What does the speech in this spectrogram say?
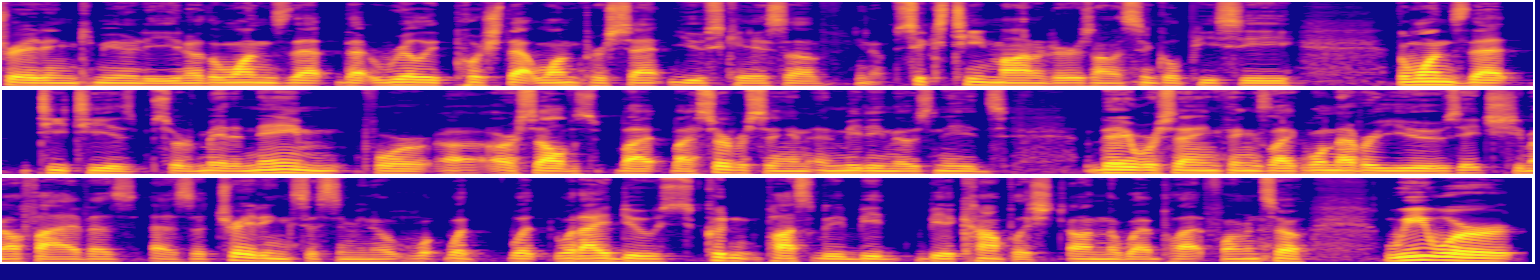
trading community. You know, the ones that that really push that one percent use case of you know 16 monitors on a single PC. The ones that TT has sort of made a name for uh, ourselves by, by servicing and, and meeting those needs they were saying things like, "We'll never use HTML5 as, as a trading system." You know, what what what I do couldn't possibly be be accomplished on the web platform, and so we were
